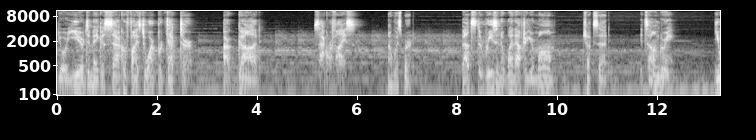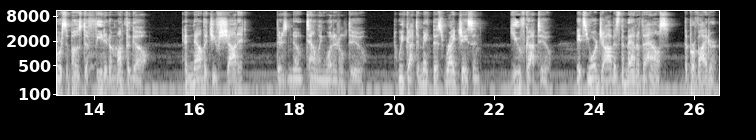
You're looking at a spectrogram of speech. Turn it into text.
Your year to make a sacrifice to our protector, our God. Sacrifice, I whispered. That's the reason it went after your mom, Chuck said. It's hungry. You were supposed to feed it a month ago. And now that you've shot it, there's no telling what it'll do. We've got to make this right, Jason. You've got to. It's your job as the man of the house, the provider.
